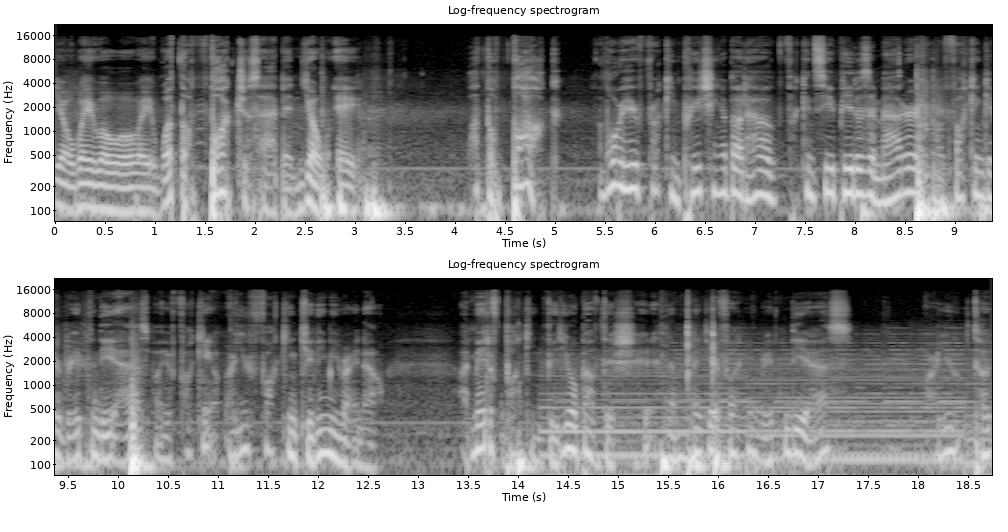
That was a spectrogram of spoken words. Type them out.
Yo, wait, whoa, whoa, wait. What the fuck just happened? Yo, hey. What the fuck? I'm over here fucking preaching about how fucking CP doesn't matter. I fucking get raped in the ass by a fucking. Are you fucking kidding me right now? I made a fucking video about this shit and I'm gonna get fucking raped in the ass? Are you. T-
